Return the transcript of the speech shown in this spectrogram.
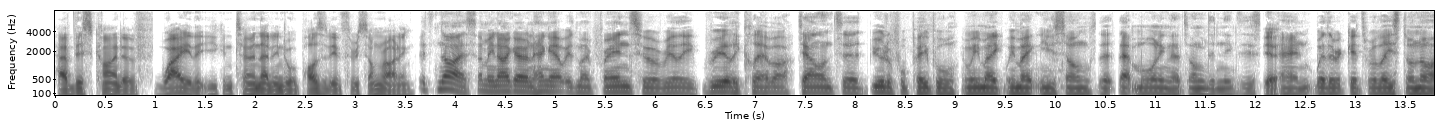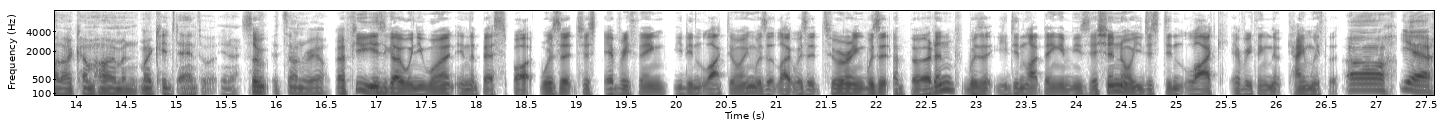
have this kind of way that you can turn that into a positive through songwriting? It's nice. I mean, I go and hang out with my friends who are really, really clever, talented, beautiful people, and we make we make new songs. That that morning, that song didn't exist. Yeah. And whether it gets released or not, I come home and my kids dance to it. You know, So it's unreal. A few years ago, when you weren't in the best spot, was it just everything you didn't like doing? Was it like, was it touring? Was it a burden? Was it you didn't like being a musician, or you just didn't like everything that came with it? Oh yeah,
